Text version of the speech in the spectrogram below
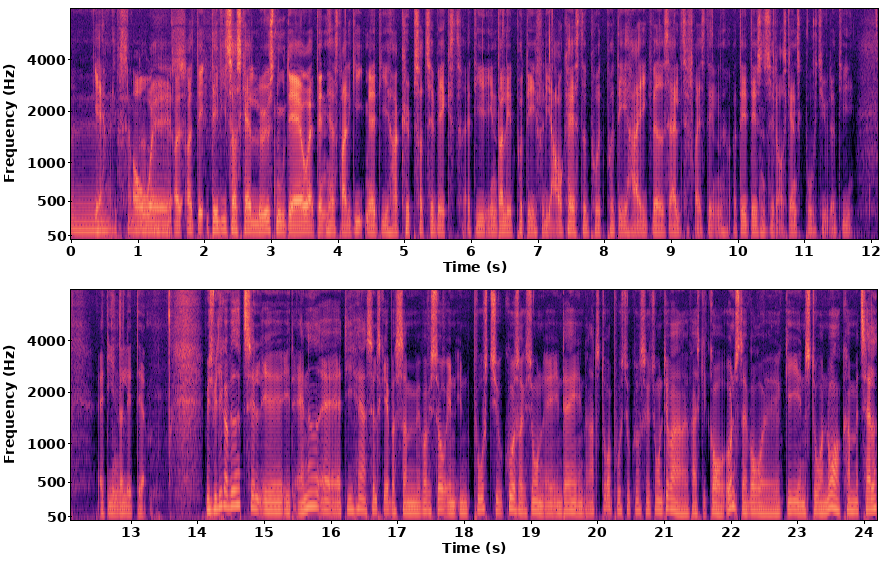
øh, ja. Alexander. Og, øh, og, og det, det, de så skal løse nu, det er jo, at den her strategi med, at de har købt sig til vækst, at de ændrer lidt på det, fordi afkastet på, på det har ikke været særlig tilfredsstillende. Og det, det er sådan set også ganske positivt, at de, at de ændrer lidt der. Hvis vi lige går videre til øh, et andet af de her selskaber, som, hvor vi så en, en positiv kursreaktion, øh, en dag en ret stor positiv kursreaktion, det var faktisk i går onsdag, hvor øh, GN Store Nord kom med tal,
